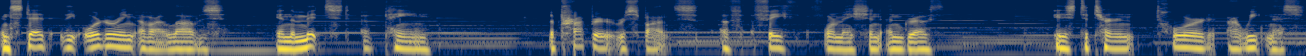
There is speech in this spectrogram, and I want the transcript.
Instead, the ordering of our loves in the midst of pain, the proper response of faith formation and growth is to turn toward our weakness.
